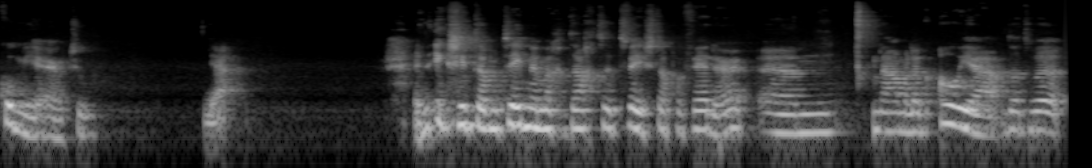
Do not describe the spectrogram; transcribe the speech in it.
kom je ertoe? Ja. En ik zit dan meteen met mijn gedachten twee stappen verder. Ehm, namelijk, oh ja, dat we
